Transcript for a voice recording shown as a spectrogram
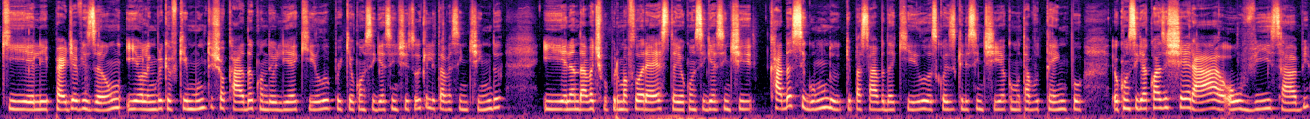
que ele perde a visão, e eu lembro que eu fiquei muito chocada quando eu li aquilo, porque eu conseguia sentir tudo que ele estava sentindo, e ele andava tipo por uma floresta e eu conseguia sentir cada segundo que passava daquilo, as coisas que ele sentia, como estava o tempo. Eu conseguia quase cheirar, ouvir, sabe?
